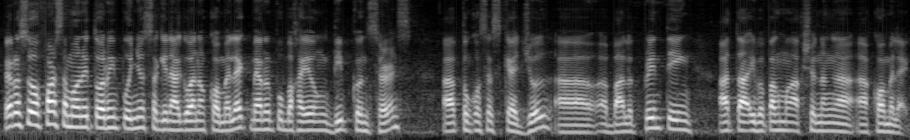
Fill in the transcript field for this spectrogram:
Pero so far sa monitoring po nyo sa ginagawa ng COMELEC, meron po ba kayong deep concerns ah, tungkol sa schedule, ah, ballot printing at ah, iba pang mga aksyon ng ah, COMELEC?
